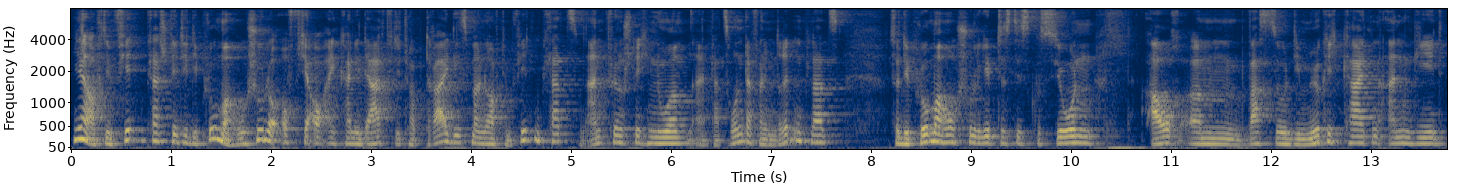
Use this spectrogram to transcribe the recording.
Ja, auf dem vierten Platz steht die Diploma-Hochschule, oft ja auch ein Kandidat für die Top 3, diesmal nur auf dem vierten Platz, in Anführungsstrichen nur, ein Platz runter von dem dritten Platz. Zur Diploma-Hochschule gibt es Diskussionen, auch ähm, was so die Möglichkeiten angeht,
